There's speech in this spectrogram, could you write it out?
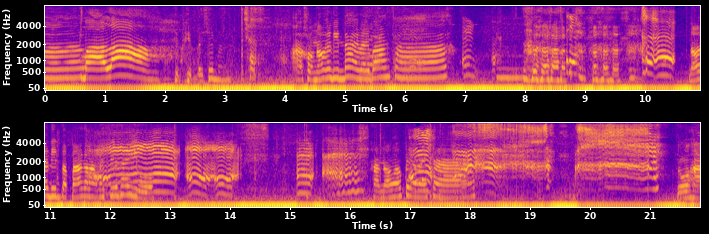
ะมาล่าเผ็ดเผ็ดๆเลยใช่ไหมใช่อะของน้องไอรินได้อะไรบ้างคะ น้องอรินป๊าป๊ากำลังไปซื้อให้อยู่ถามน้องว่าเป็นอะไรคะโอ้ฮ่า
